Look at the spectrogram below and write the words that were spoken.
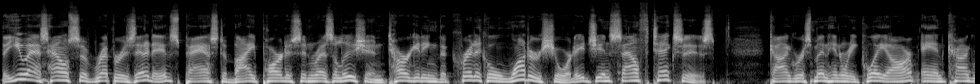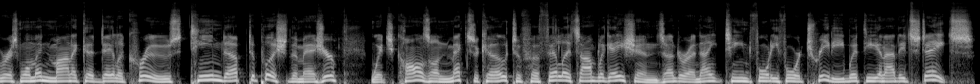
The U.S. House of Representatives passed a bipartisan resolution targeting the critical water shortage in South Texas. Congressman Henry Cuellar and Congresswoman Monica de la Cruz teamed up to push the measure, which calls on Mexico to fulfill its obligations under a 1944 treaty with the United States.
